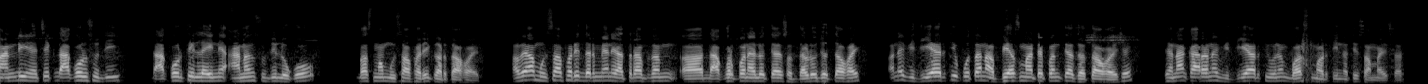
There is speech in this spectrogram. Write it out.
માંડીને છેક ડાકોર સુધી, ડાકોરથી લઈને આણંદ સુધી લોકો બસમાં મુસાફરી કરતા હોય. હવે આ મુસાફરી દરમિયાન યાત્રા ડાકોર પણ આવેલો, ત્યાં શ્રદ્ધાળુઓ જતા હોય અને વિદ્યાર્થીઓ પોતાના અભ્યાસ માટે પણ ત્યાં જતા હોય છે, જેના કારણે વિદ્યાર્થીઓને બસ મળતી નથી સમયસર.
